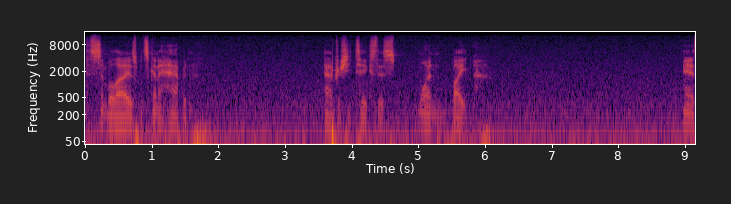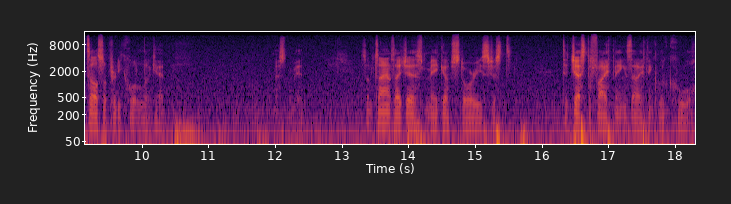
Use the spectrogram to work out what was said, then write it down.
to symbolize what's going to happen after she takes this one bite. And it's also pretty cool to look at. Must admit. Sometimes I just make up stories just to justify things that I think look cool.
